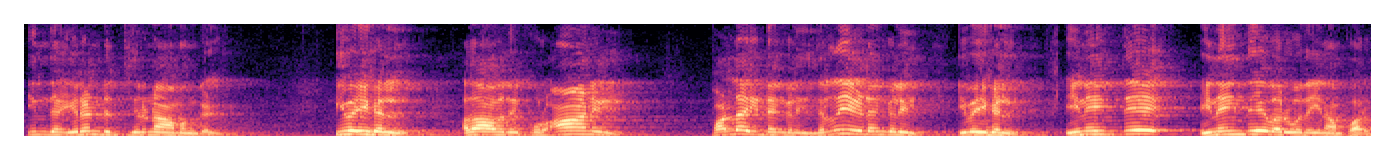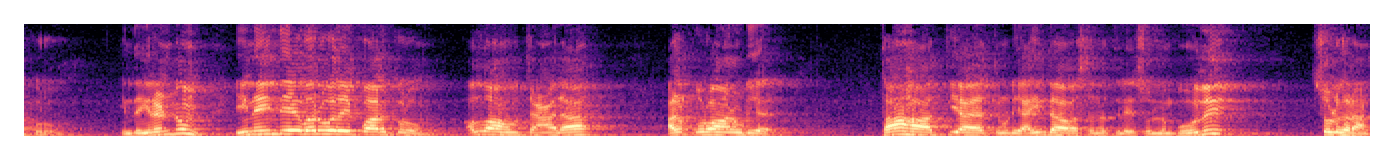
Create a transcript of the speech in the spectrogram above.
இந்த இரண்டு திருநாமங்கள் இவைகள் அதாவது குர்ஆனில் பல இடங்களில் நிறைய இடங்களில் இவைகள் இணைத்தே இணைந்தே வருவதை நாம் பார்க்கிறோம். இந்த இரண்டும் இணைந்தே வருவதை பார்க்கிறோம். அல்லாஹு தாலா அல் குர்ஆனுடைய தாஹா அத்தியாயத்தினுடைய ஐந்தாம் வசனத்திலே சொல்லும்போது சொல்கிறான்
